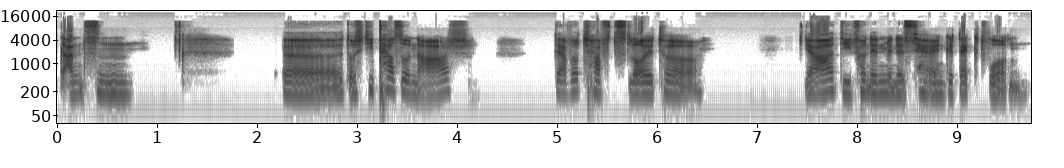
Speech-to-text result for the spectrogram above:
ganzen, äh, durch die Personage der Wirtschaftsleute, ja, die von den Ministerien gedeckt wurden.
